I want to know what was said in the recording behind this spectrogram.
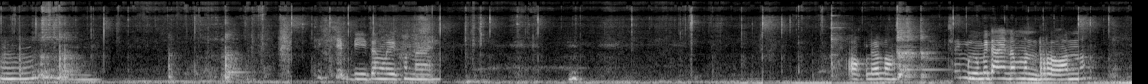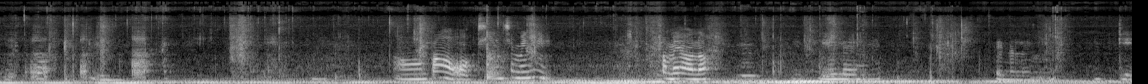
อืมที่คิดดีจังเลยคุณนายออกแล้วเหรอใช้มือไม่ได้นะมันร้อนเนาะอ๋อต้องเอาออกทิ้งใช่ไหมนี่ก็ไม่เอาเนาะนี่เลย เป็นอะไรเนี่ยเก๋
